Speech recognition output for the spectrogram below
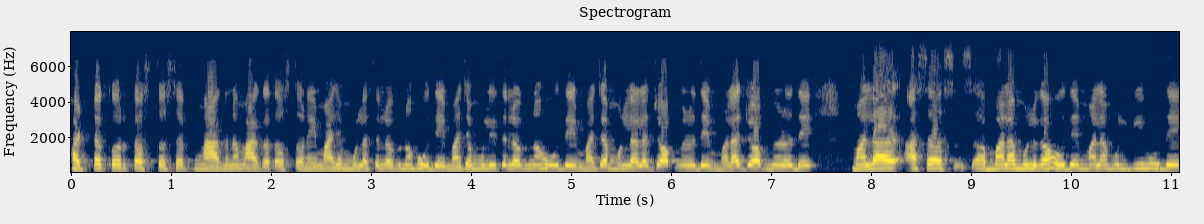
हट्ट करत असतो सग मागणं मागत असतो. नाही माझ्या मुलाचं लग्न होऊ दे माझ्या मुलीचं लग्न होऊ दे माझ्या मुलाला जॉब मिळू दे मला जॉब मिळू दे मला असं असं- मला मुलगा होऊ दे मला मुलगी होऊ दे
